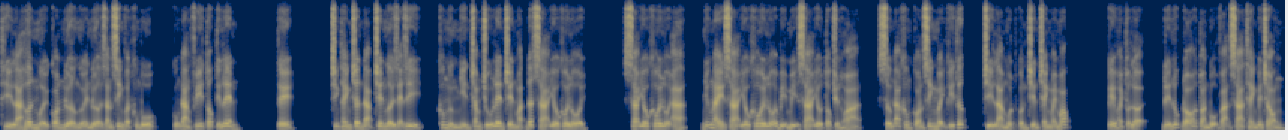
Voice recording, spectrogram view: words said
thì là hơn mười con nửa người nửa rắn sinh vật khủng bố, cũng đang phi tốc tiến lên. T. Trịnh thành chân đạp trên người rẽ gì, không ngừng nhìn chăm chú lên trên mặt đất xà yêu khôi lỗi. Xà yêu khôi lỗi à những này xà yêu khôi lỗi bị mị xà yêu tộc chuyển hóa, sớm đã không còn sinh mệnh khí tức, chỉ là một quần chiến tranh máy móc. Kế hoạch thuận lợi, đến lúc đó toàn bộ vạn xà thành bên trong,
